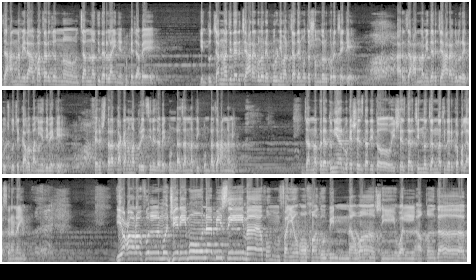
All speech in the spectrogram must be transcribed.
জাহান্নামীরা বাঁচার জন্য জান্নাতীদের লাইনে ঢুকে যাবে। কিন্তু জান্নাতীদের চেহারাগুলোরে পূর্ণিমার চাঁদের মতো সুন্দর করেছে কে? আর জাহান্নামীদের চেহারাগুলোরে কুচকুচে কালো বানিয়ে দিবে কে? ফেরেশতারা তাকানো মাত্রই চিনে যাবে কোনটা জান্নাতি, কোনটা জাহান্নামী। জান্নাতেরা দুনিয়ার বুকে সেজদা দিত, এই সেজদার চিহ্ন জান্নাতীদের কপালে আছে না নাই। يعرف المجرمون بسيماهم فيؤخذ بالنواصي والأقدام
